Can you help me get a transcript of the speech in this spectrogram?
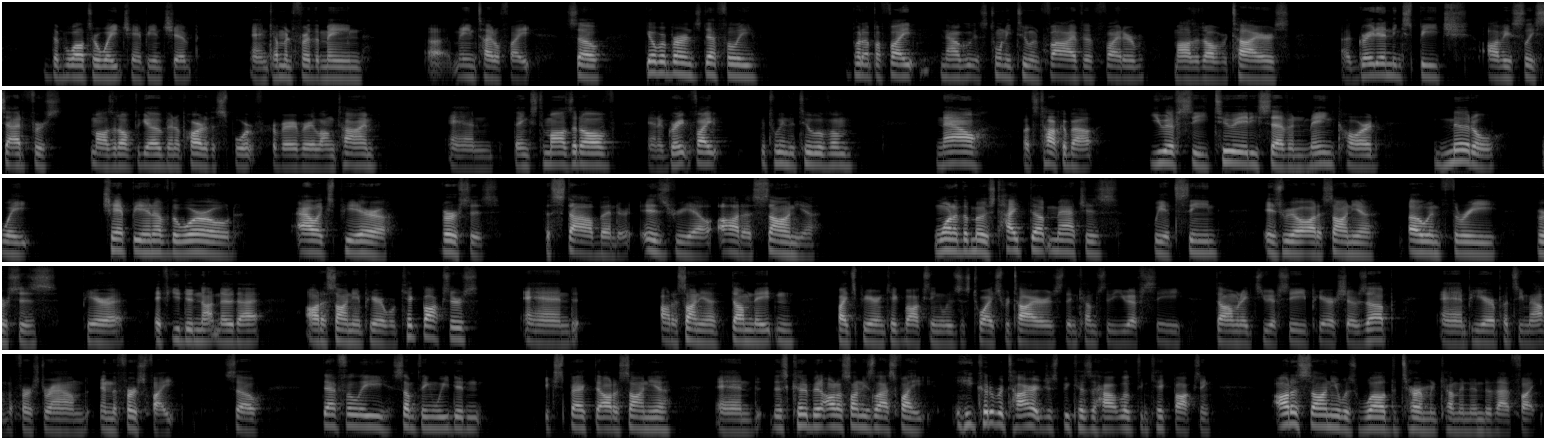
the welterweight championship and coming for the main uh, main title fight. So Gilbert Burns definitely put up a fight. Now it's 22 and five. The fighter Masvidal retires. A great ending speech. Obviously sad for Masvidal to go, been a part of the sport for a very, very long time. And thanks to Masvidal and a great fight between the two of them. Now, let's talk about UFC 287 main card middleweight champion of the world, Alex Pereira versus the stylebender Israel Adesanya. One of the most hyped up matches we had seen. Israel Adesanya 0 3 versus Pereira. If you did not know that, Adesanya and Pereira were kickboxers, and Adesanya dominating fights Pierre in kickboxing, loses twice, retires, then comes to the UFC, dominates UFC. Pierre shows up, and Pierre puts him out in the first round in the first fight. So definitely something we didn't expect Adesanya, and this could have been Adesanya's last fight. He could have retired just because of how it looked in kickboxing. Adesanya was well determined coming into that fight.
